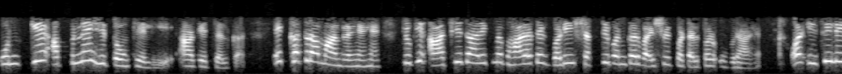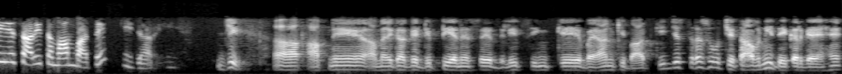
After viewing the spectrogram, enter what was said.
उनके अपने हितों के लिए आगे चलकर एक खतरा मान रहे हैं, क्योंकि आज की तारीख में भारत एक बड़ी शक्ति बनकर वैश्विक पटल पर उभरा है। और इसीलिए ये सारी तमाम बातें की जा रही हैं। जी आपने अमेरिका के डिप्टी एनएसए दिलीप सिंह के बयान की बात की, जिस तरह से वो चेतावनी देकर गए हैं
